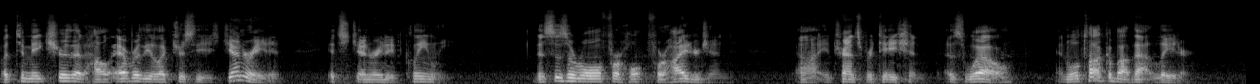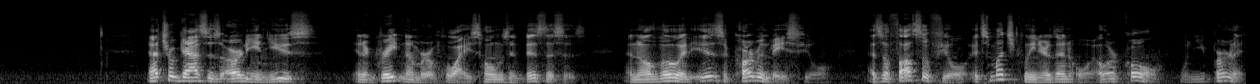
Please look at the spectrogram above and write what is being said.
but to make sure that however the electricity is generated, it's generated cleanly. This is a role for, for hydrogen uh, in transportation as well, and we'll talk about that later. Natural gas is already in use in a great number of Hawaii's homes and businesses, and although it is a carbon-based fuel, as a fossil fuel, it's much cleaner than oil or coal when you burn it.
